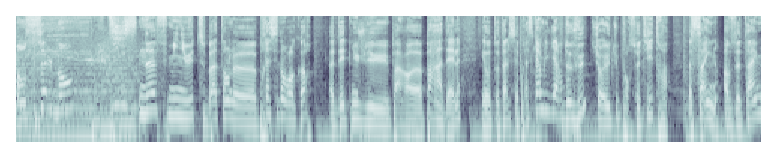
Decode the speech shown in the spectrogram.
en seulement 19 minutes, battant le précédent record détenu du- par, euh, par Adele. Et au total, c'est presque un milliard de vues sur YouTube pour ce titre, Sign of the Times.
